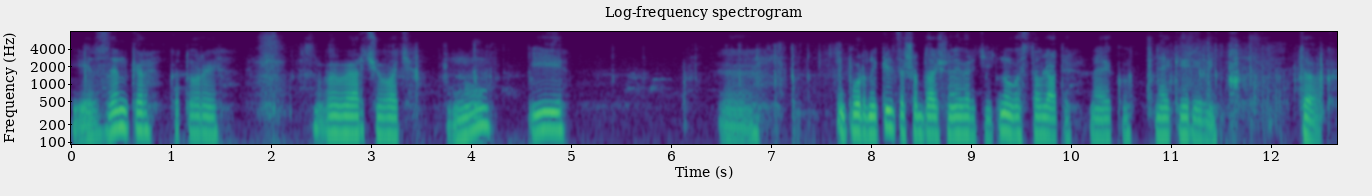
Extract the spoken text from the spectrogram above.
Є зенкер, який виверчувати. Ну і е, упорне кільце, щоб далі не вертіти. Ну, виставляти на, яку, на який рівень. Так,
